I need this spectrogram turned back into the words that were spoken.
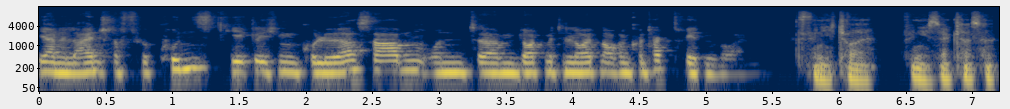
ja eine Leidenschaft für Kunst jeglichen Couleurs haben und ähm, dort mit den Leuten auch in Kontakt treten wollen. Finde ich toll. Finde ich sehr klasse.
